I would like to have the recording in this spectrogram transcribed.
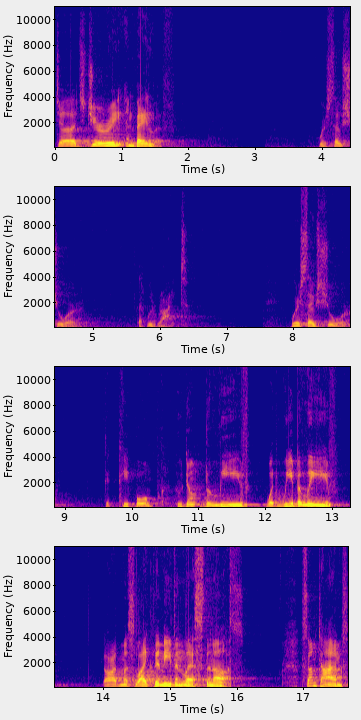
judge, jury, and bailiff. We're so sure that we're right. We're so sure that people who don't believe what we believe God must like them even less than us. Sometimes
